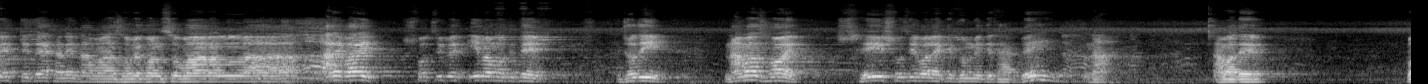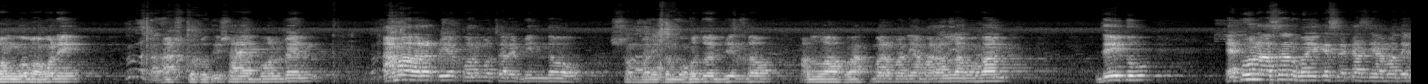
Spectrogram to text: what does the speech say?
নেতৃত্বে এখানে নামাজ হবে কোন? আল্লাহ আরে ভাই, সচিবের ইমামতিতে যদি নামাজ হয় সেই সচিবালয়ে কি দুর্নীতি থাকবে? না। আমাদের বঙ্গভবনে রাষ্ট্রপতি সাহেব বলবেন, আমার প্রিয় কর্মচারী বৃন্দ, সম্মানিত মহোদয় বৃন্দ, আল্লাহ আকবার মানে আমার আল্লাহ মহান। যেহেতু এখন আসান হয়ে গেছে কাজে, আমাদের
